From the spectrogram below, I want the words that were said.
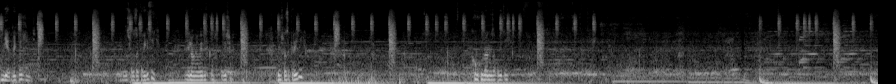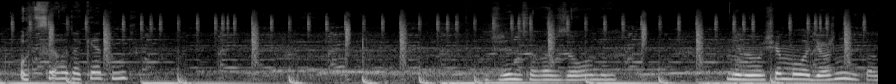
Яка Оце отаке тут. Джинсова зона. Не, ну вообще молодежненько.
